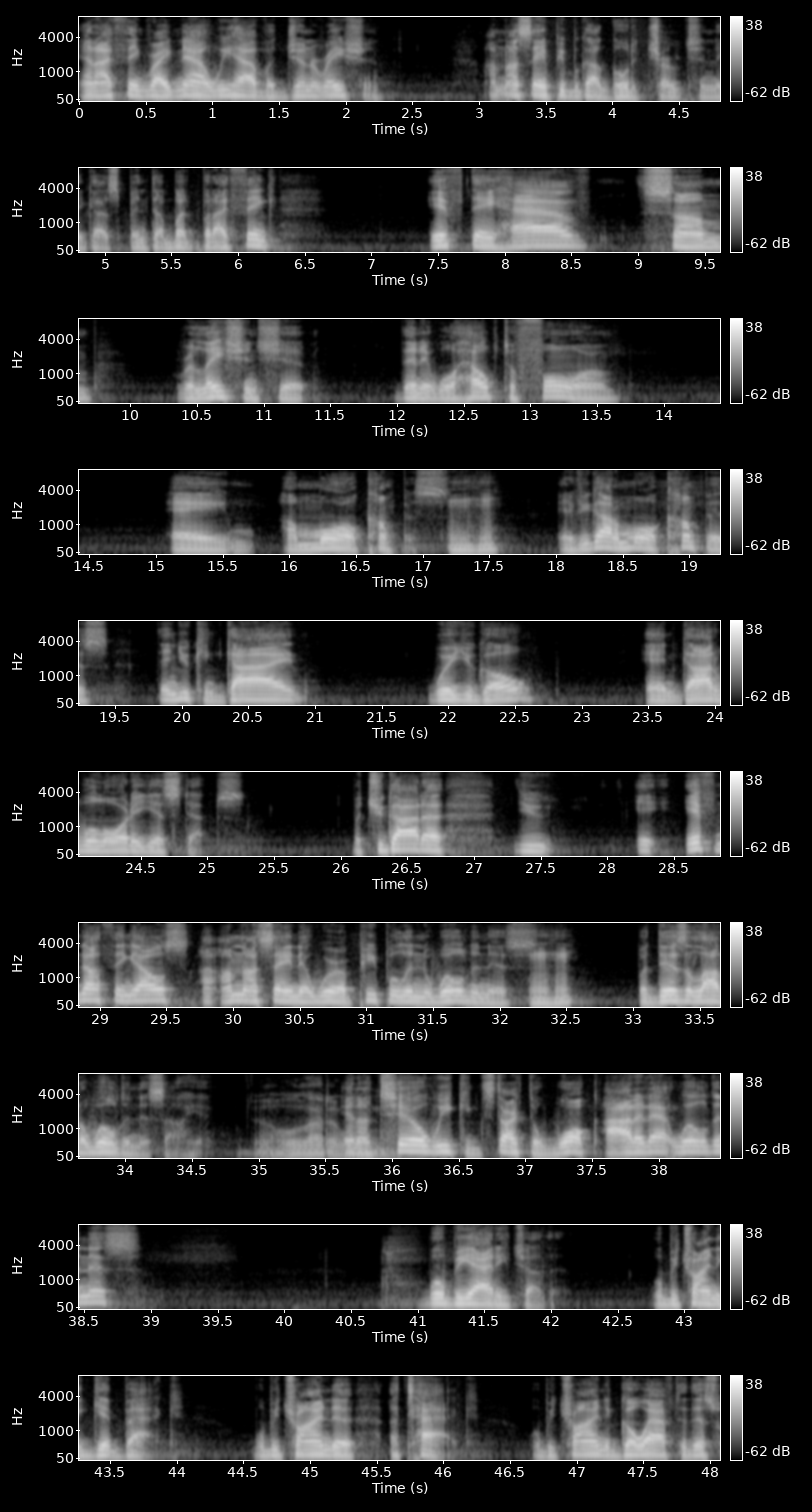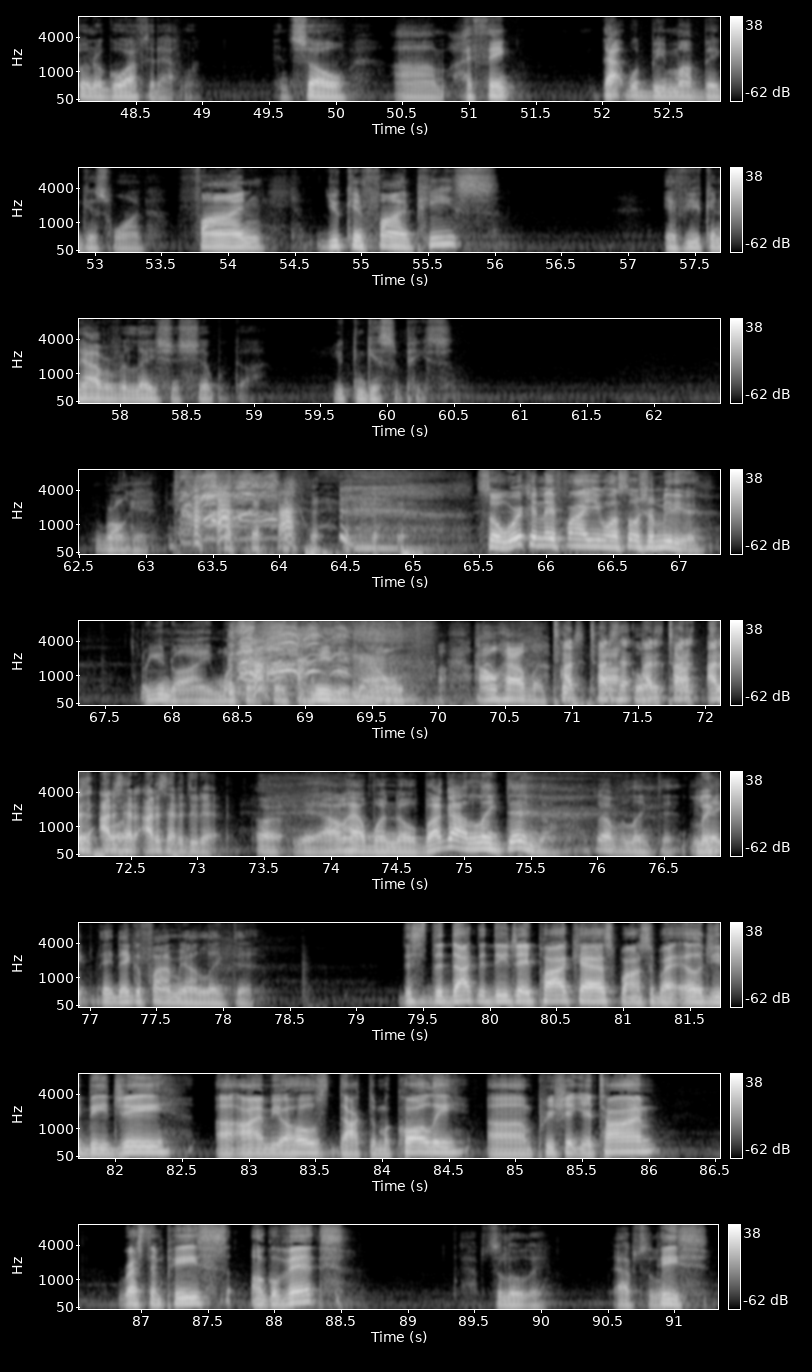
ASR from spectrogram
And I think right now we have a generation. I'm not saying people got to go to church and they got spent up, but but I think if they have some relationship, then it will help to form a a moral compass. Mm-hmm. And if you got a moral compass, then you can guide where you go, and God will order your steps. But you gotta, you, if nothing else, I'm not saying that we're a people in the wilderness, Mm-hmm. but there's a lot of wilderness out here. A whole lot of. And until we can start to walk out of that wilderness, we'll be at each other. We'll be trying to get back. We'll be trying to attack. We'll be trying to go after this one or go after that one. And so um, I think that would be my biggest one. Find you can find peace if you can have a relationship with God. You can get some peace. Wrong hand. so where can they find you on social media? You know, I ain't much on social media. Man. I don't, I don't have a TikTok or I, just, had I just had to do that. or- yeah, I don't have one those. But I got LinkedIn though. I have a LinkedIn. Link- They, they, they can find me on LinkedIn. This is the Dr. DJ podcast sponsored by LGBG. Uh, I'm your host, Dr. McAuley. Um, appreciate your time. Rest in peace, Uncle Vince. Absolutely, absolutely. Peace.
